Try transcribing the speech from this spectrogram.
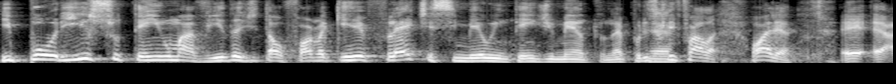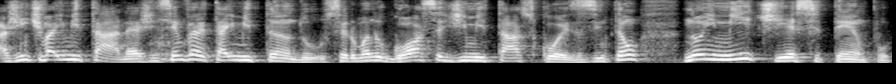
e por isso tenho uma vida de tal forma que reflete esse meu entendimento, né? Por isso É. que ele fala, olha, é, a gente vai imitar, né? A gente sempre vai estar imitando. O ser humano gosta de imitar as coisas. Então, não imite esse tempo,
